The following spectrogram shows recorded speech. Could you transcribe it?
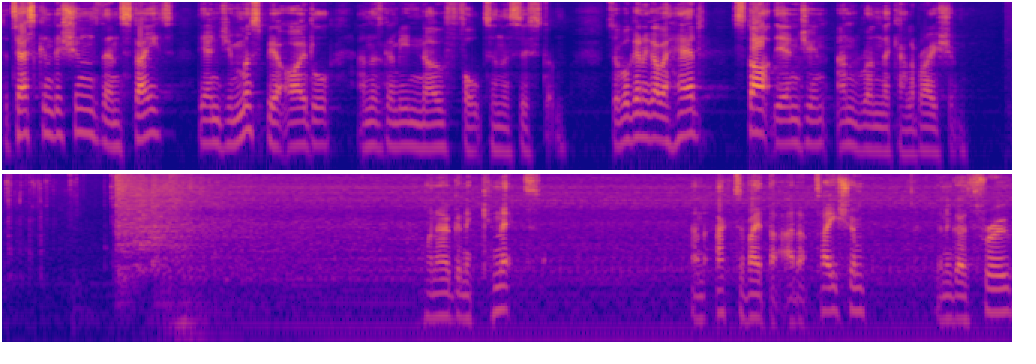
The test conditions then state the engine must be at idle and there's going to be no faults in the system. So we're going to go ahead, start the engine and run the calibration. We're now going to connect and activate that adaptation. We're going to go through.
